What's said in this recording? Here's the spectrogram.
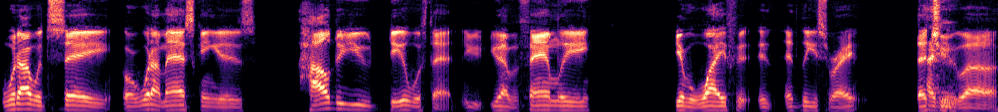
what I would say or what I'm asking is how do you deal with that? You you have a family, you have a wife at, at least, right? That I you do. uh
